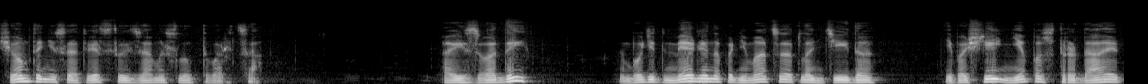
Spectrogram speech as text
чем-то не соответствуют замыслу Творца. А из воды будет медленно подниматься Атлантида, и почти не пострадает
